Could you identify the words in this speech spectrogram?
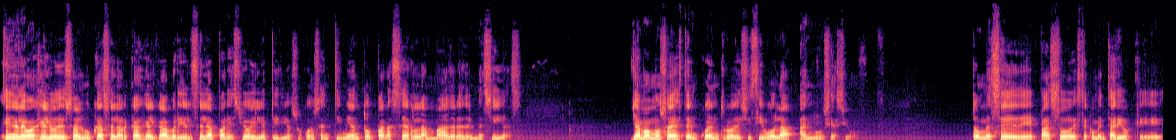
En el Evangelio de San Lucas, el arcángel Gabriel se le apareció y le pidió su consentimiento para ser la madre del Mesías. Llamamos a este encuentro decisivo la Anunciación tómese de paso este comentario que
